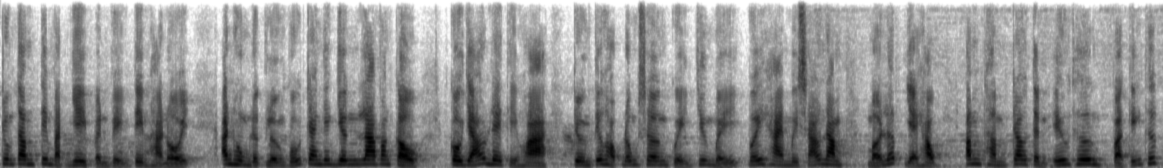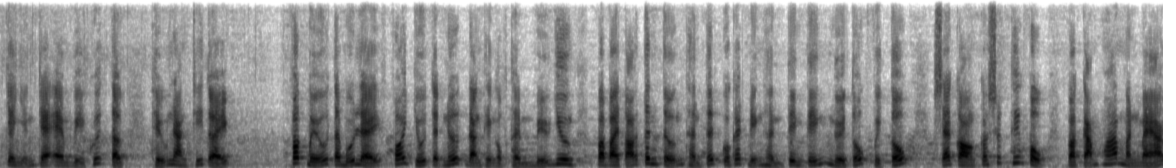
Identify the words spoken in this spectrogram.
Trung tâm Tim Mạch Nhi, Bệnh viện Tim Hà Nội. Anh hùng lực lượng vũ trang nhân dân La Văn Cầu, cô giáo Lê Thị Hòa, trường tiểu học Đông Sơn, huyện Chương Mỹ với 26 năm mở lớp dạy học, âm thầm trao tình yêu thương và kiến thức cho những trẻ em bị khuyết tật, thiểu năng trí tuệ. Phát biểu tại buổi lễ, Phó Chủ tịch nước Đặng Thị Ngọc Thịnh biểu dương và bày tỏ tin tưởng thành tích của các điển hình tiên tiến người tốt việc tốt sẽ còn có sức thuyết phục và cảm hóa mạnh mẽ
